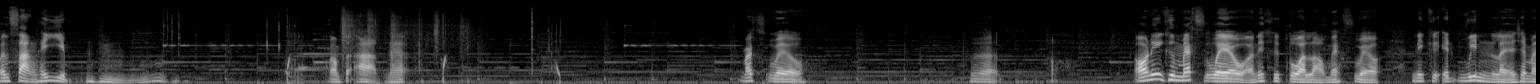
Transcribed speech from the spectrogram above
มันสั่งให้หยิบความสะอาดนะฮะ Maxwell เพื่อ อ๋อ นี่คือ Maxwell อะนี่คือตัวเรา Maxwell นี่คือเอ็ดวินอะไรใช่ไหม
